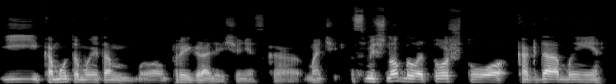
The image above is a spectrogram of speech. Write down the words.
и кому-то мы там э, проиграли еще несколько матчей. Смешно было то, что когда мы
